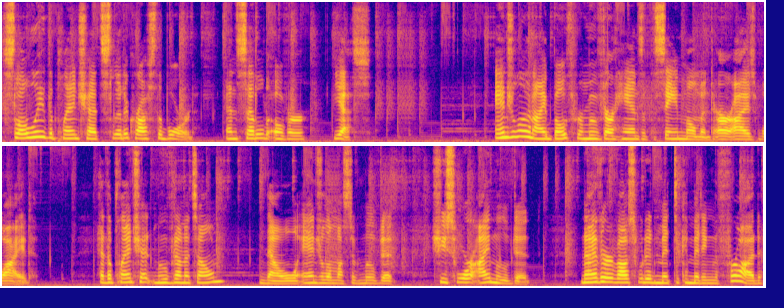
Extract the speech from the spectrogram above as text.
Slowly, the planchette slid across the board and settled over yes. Angela and I both removed our hands at the same moment, our eyes wide. Had the planchette moved on its own? No, Angela must have moved it. She swore I moved it. Neither of us would admit to committing the fraud,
